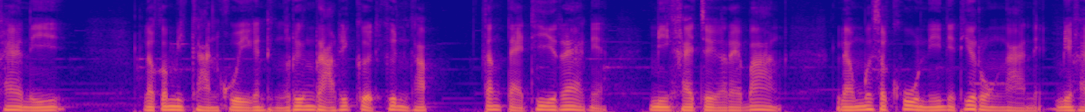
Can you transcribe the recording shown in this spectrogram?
แค่นี้ แล้วก็มีการคุยกันถึงเรื่องราวที่เกิดขึ้นครับ ตั้งแต่ที่แรกเนี่ยมีใครเจออะไรบ้าง แล้วเมื่อสักครู่นี้เนี่ยที่โรงงานเนี่ยมีใคร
